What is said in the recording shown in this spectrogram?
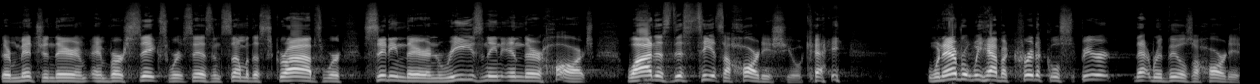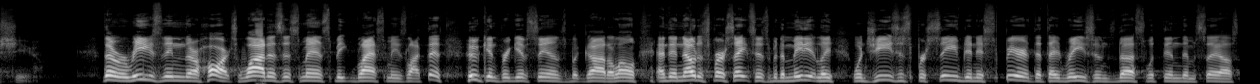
they're mentioned there in, in verse 6 where it says, And some of the scribes were sitting there and reasoning in their hearts. Why does this? See, it's a heart issue, okay? Whenever we have a critical spirit, that reveals a heart issue. They were reasoning in their hearts, why does this man speak blasphemies like this? Who can forgive sins but God alone? And then notice verse 8 says, But immediately when Jesus perceived in his spirit that they reasoned thus within themselves,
